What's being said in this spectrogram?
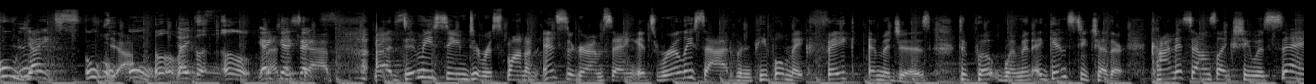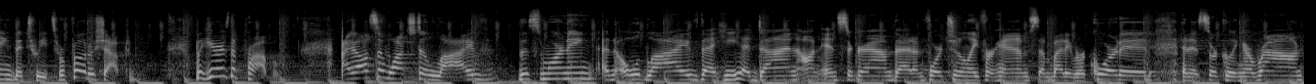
Oh, yikes. Oh, Yeah. oh, oh, yikes. Oh, Yikes, that's yikes, stab. yikes. Uh, Demi seemed to respond on Instagram saying it's really sad when people make fake images to put women against each other. Kind of sounds like she was saying the tweets were photoshopped. But here's the problem. I also watched a live this morning, an old live that he had done on Instagram that unfortunately for him, somebody recorded and it's circling around.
